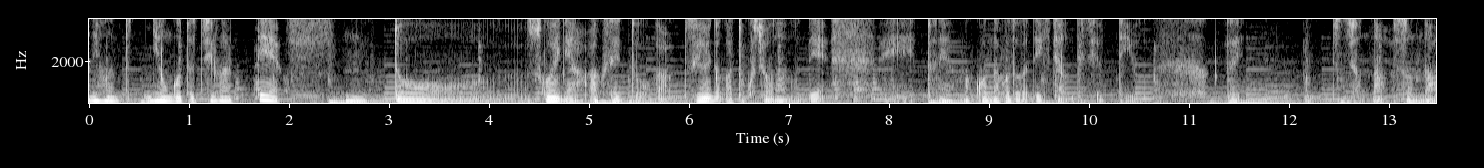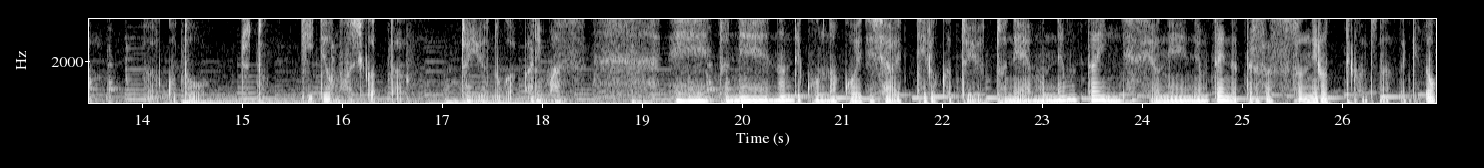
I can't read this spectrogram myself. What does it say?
日本日本語と違ってうんとすごいねアクセントが強いのが特徴なのでえっとね、まあ、こんなことができちゃうんですよっていうえそんなそんなことをちょっと聞いてほしかったというのがあります。えーとね、なんでこんな声で喋ってるかというとね、もう眠たいんですよね。眠たいんだったらさっさと寝ろって感じなんだけど、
